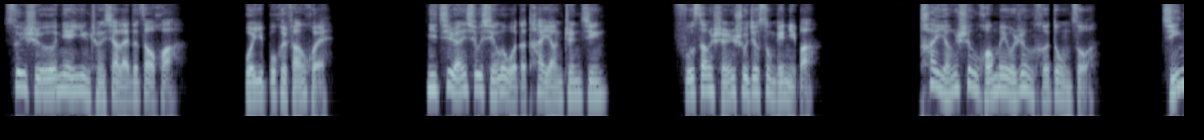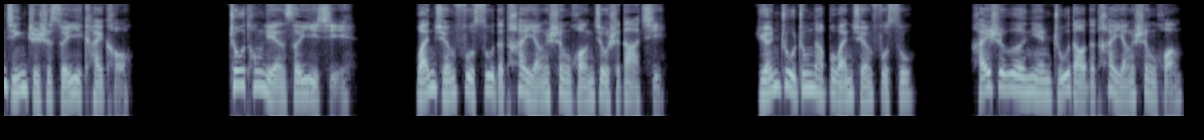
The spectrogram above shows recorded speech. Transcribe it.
虽是恶念应承下来的造化，我亦不会反悔。你既然修行了我的太阳真经，扶桑神树就送给你吧。太阳圣皇没有任何动作，仅仅只是随意开口。周通脸色一喜，完全复苏的太阳圣皇就是大气。原著中那不完全复苏，还是恶念主导的太阳圣皇，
